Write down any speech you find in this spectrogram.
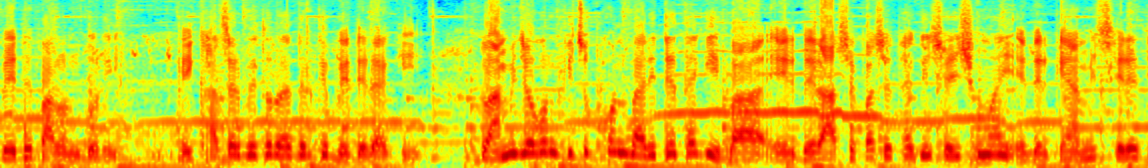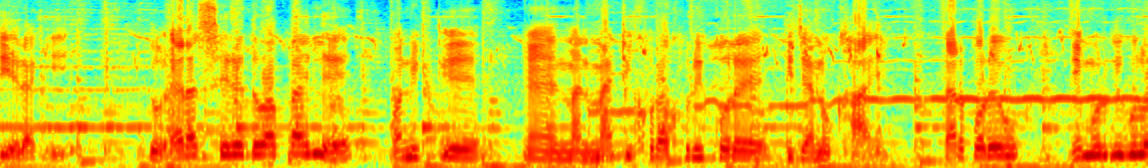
বেঁধে পালন করি। এই খাঁচার ভেতর এদেরকে বেঁধে রাখি। তো আমি যখন কিছুক্ষণ বাড়িতে থাকি বা এদের আশেপাশে থাকি, সেই সময় এদেরকে আমি ছেড়ে দিয়ে রাখি। তো এরা ছেড়ে দেওয়া পাইলে অনেক মানে মাটি খোরাখুরি করে কি যেন খায়। তারপরেও এই মুরগিগুলো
